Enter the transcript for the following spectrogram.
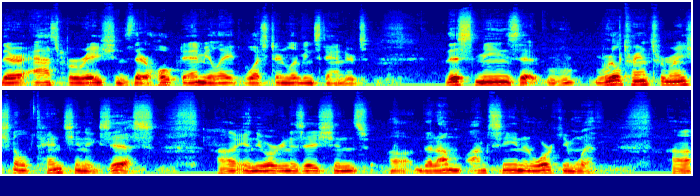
their aspirations, their hope to emulate Western living standards. This means that r- real transformational tension exists uh, in the organizations uh, that I'm, I'm seeing and working with. Uh,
